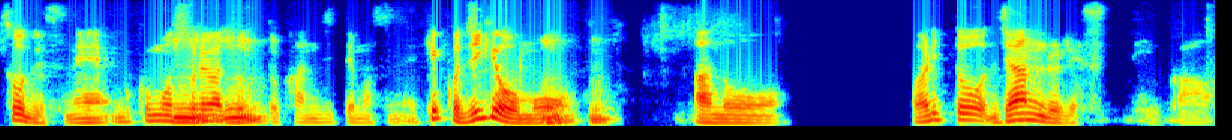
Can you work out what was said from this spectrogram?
そうですね。僕もそれはちょっと感じてますね。結構事業も、うんあの、割とジャンルレスっていうか、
